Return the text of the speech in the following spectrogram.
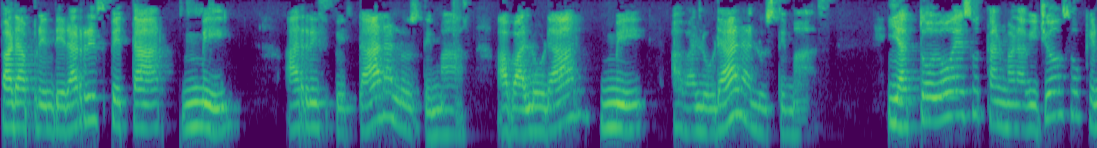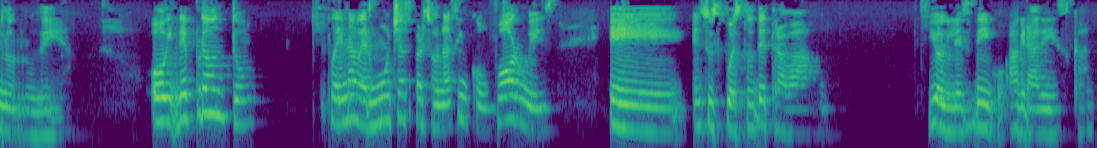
para aprender a respetarme, a respetar a los demás, a valorarme, a valorar a los demás y a todo eso tan maravilloso que nos rodea. Hoy de pronto pueden haber muchas personas inconformes eh, en sus puestos de trabajo. Y hoy les digo, agradezcan,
